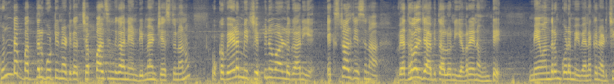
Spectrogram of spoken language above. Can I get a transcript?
కుండ బద్దలు కొట్టినట్టుగా చెప్పాల్సిందిగా నేను డిమాండ్ చేస్తున్నాను. ఒకవేళ మీరు చెప్పిన వాళ్ళు కానీ ఎక్స్ట్రాల్ చేసిన వెధవల జాబితాలోని ఎవరైనా ఉంటే మేమందరం కూడా మీ వెనక నడిచి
